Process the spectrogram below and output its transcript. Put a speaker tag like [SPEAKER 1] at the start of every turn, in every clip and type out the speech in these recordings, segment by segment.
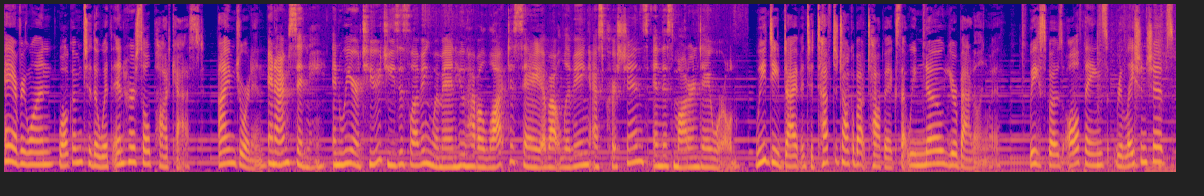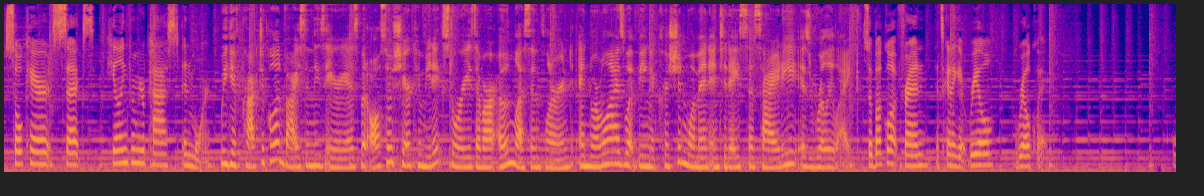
[SPEAKER 1] Hey everyone, welcome to the Within Her Soul podcast. I'm Jordan.
[SPEAKER 2] And I'm Sydney, and we are two Jesus loving women who have a lot to say about living as Christians in this modern day world.
[SPEAKER 1] We deep dive into tough to talk about topics that we know you're battling with. We expose all things relationships, soul care, sex, healing from your past, and more.
[SPEAKER 2] We give practical advice in these areas, but also share comedic stories of our own lessons learned and normalize what being a Christian woman in today's society is really like.
[SPEAKER 1] So, buckle up, friend. It's going to get real, real quick.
